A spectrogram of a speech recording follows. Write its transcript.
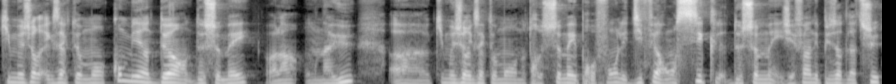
qui mesure exactement combien d'heures de sommeil, voilà, on a eu, euh, qui mesure exactement notre sommeil profond, les différents cycles de sommeil. J'ai fait un épisode là-dessus,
